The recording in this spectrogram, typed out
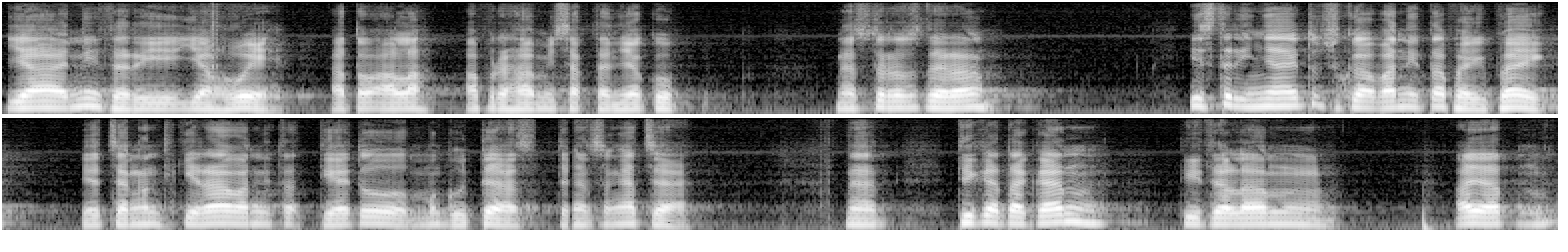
ya ini dari Yahweh atau Allah Abraham, Ishak dan Yakub. Nah, saudara-saudara, istrinya itu juga wanita baik-baik. Ya jangan dikira wanita dia itu menggoda dengan sengaja. Nah, dikatakan di dalam ayat 4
